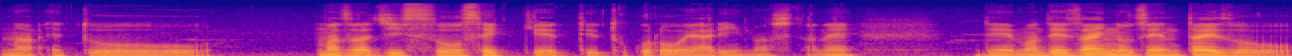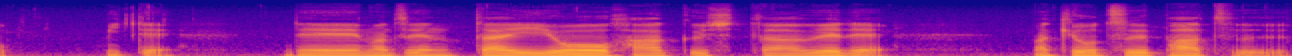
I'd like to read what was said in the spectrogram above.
まあえっとまずは実装設計っていうところをやりましたね。で、まあ、デザインの全体像を見てで、まあ、全体を把握した上で、まあ、共通パーツ、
